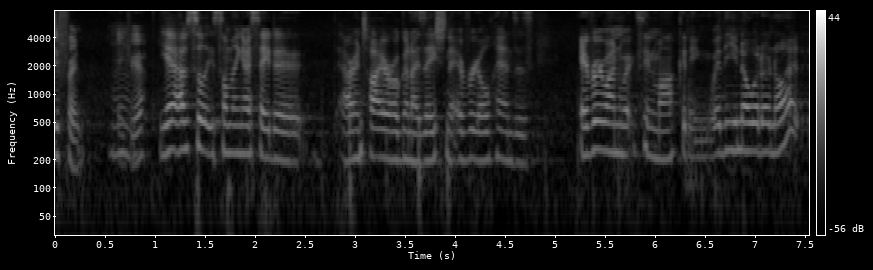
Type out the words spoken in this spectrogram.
different mm. Andrea yeah absolutely something I say to our entire organization at every all hands is Everyone works in marketing, whether you know it or not.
